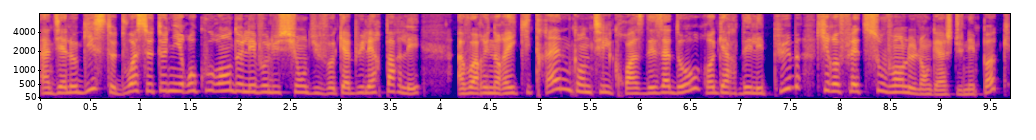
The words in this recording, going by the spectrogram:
Un dialoguiste doit se tenir au courant de l'évolution du vocabulaire parlé, avoir une oreille qui traîne quand il croise des ados, regarder les pubs qui reflètent souvent le langage d'une époque,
